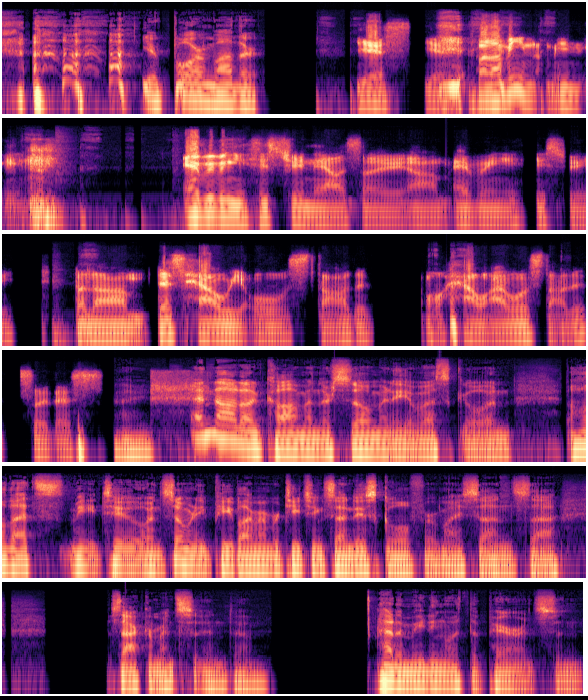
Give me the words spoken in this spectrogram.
Your poor mother. Yes, yes. But I mean, I mean, everything is history now, so um, everything is history. But um, that's how we all started or how I was started. So that's right. and not uncommon. There's so many of us going, "Oh, that's me too," and so many people. I remember teaching Sunday school for my son's uh, sacraments, and um, had a meeting with the parents, and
